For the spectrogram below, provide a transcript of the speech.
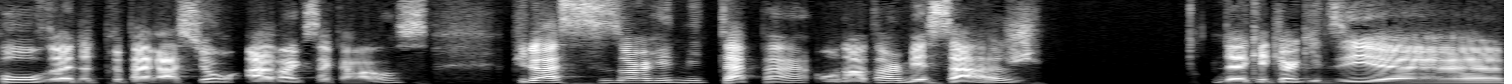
pour notre préparation avant que ça commence. Puis là, à 6h30 tapant, on entend un message de quelqu'un qui dit euh,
